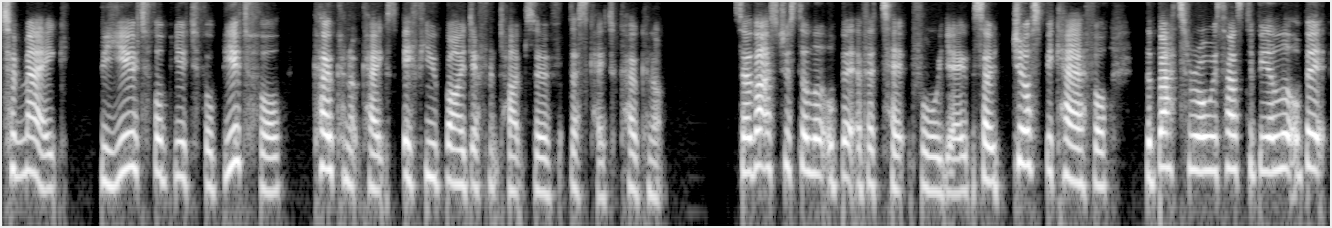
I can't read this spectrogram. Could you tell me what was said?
to make beautiful, beautiful, beautiful coconut cakes if you buy different types of desiccated coconut. So that's just a little bit of a tip for you. So just be careful. The batter always has to be a little bit,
